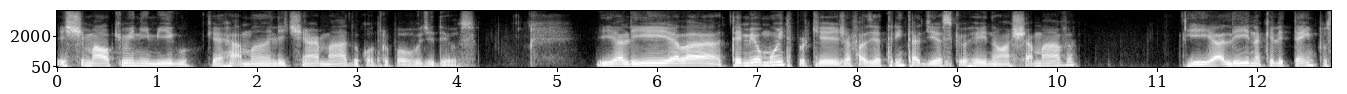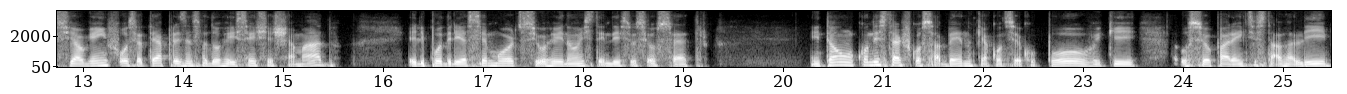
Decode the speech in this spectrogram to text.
este mal que o inimigo, que é Ramã, ele tinha armado contra o povo de Deus. E ali ela temeu muito, porque já fazia 30 dias que o rei não a chamava. E ali, naquele tempo, se alguém fosse até a presença do rei sem ser chamado, ele poderia ser morto se o rei não estendesse o seu cetro. Então, quando Esther ficou sabendo o que aconteceu com o povo e que o seu parente estava ali,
